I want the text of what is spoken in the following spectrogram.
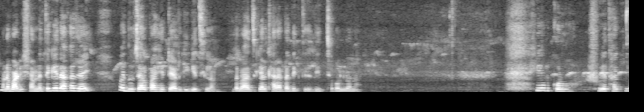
মানে বাড়ির সামনে থেকেই দেখা যায়, ওই দু চার পা হেঁটে আর কি গেছিলাম। তবে আজকে আর খেলাটা দেখতে যেতে ইচ্ছে করল না। কী আর করব? শুয়ে থাকি,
